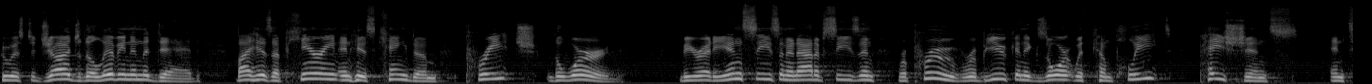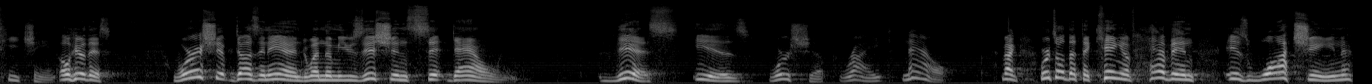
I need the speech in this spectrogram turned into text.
who is to judge the living and the dead, by his appearing in his kingdom, preach the word. Be ready in season and out of season, reprove, rebuke, and exhort with complete patience and teaching. Oh, hear this. Worship doesn't end when the musicians sit down. This is worship right now. In fact, we're told that the King of Heaven is watching,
